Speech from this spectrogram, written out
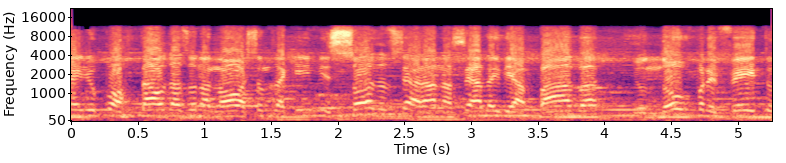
Online, o portal da Zona Norte. Estamos aqui em Viçosa do Ceará, na Serra da Ibiapaba, e o novo prefeito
